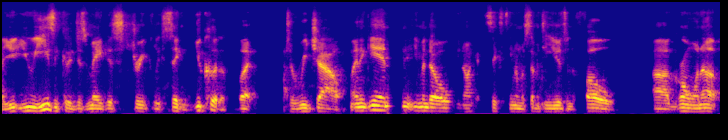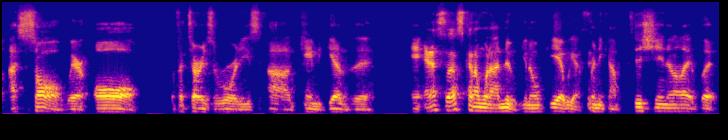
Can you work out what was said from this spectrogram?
You you easily could have just made this strictly Sigma. You could have, but to reach out. And again, even though you know I got 16, almost 17 years in the fold, uh, growing up, I saw where all the fraternity sororities uh, came together, and, and that's that's kind of when I knew. You know, yeah, we got friendly competition and all that, but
